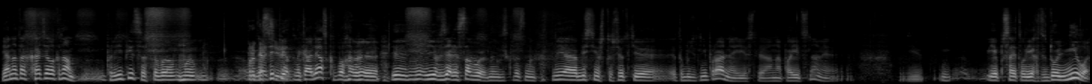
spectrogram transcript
И она так хотела к нам прилепиться, чтобы мы Прокатили. велосипед на коляску положили и ее взяли с собой. на. Но я объяснил, что все-таки это будет неправильно, если она поедет с нами. И я ей посоветовал ехать вдоль Нила,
